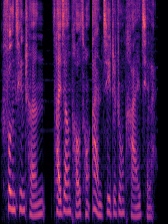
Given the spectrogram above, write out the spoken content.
风清晨才将头从暗机之中抬起来。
